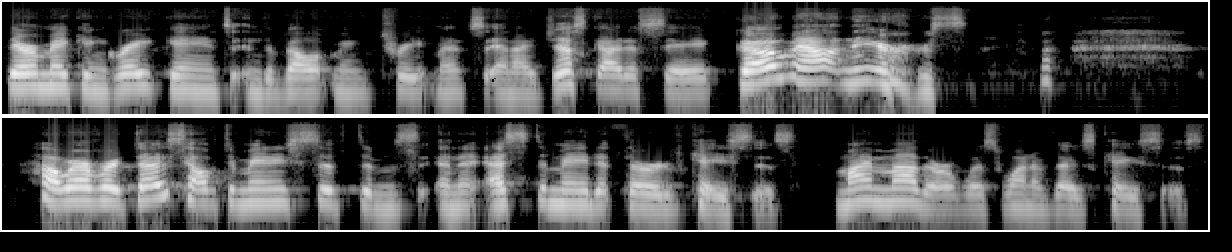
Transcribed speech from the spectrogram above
they're making great gains in developing treatments. And I just got to say, go Mountaineers! However, it does help to manage symptoms in an estimated third of cases. My mother was one of those cases.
